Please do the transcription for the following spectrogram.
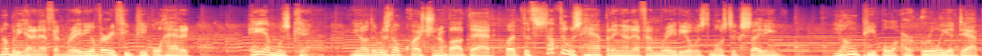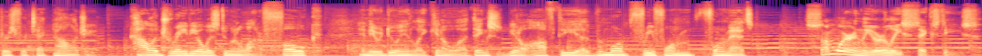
Nobody had an FM radio, very few people had it. AM was king. You know, there was no question about that. But the stuff that was happening on FM radio was the most exciting. Young people are early adapters for technology. College radio was doing a lot of folk, and they were doing like, you know, uh, things, you know, off the uh, more freeform formats. Somewhere in the early 60s,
